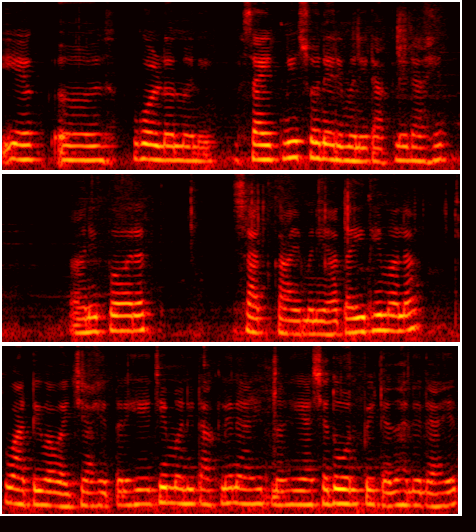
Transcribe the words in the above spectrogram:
एक गोल्डन मनी साईडनी सोनेरी मणी टाकलेले आहेत. आणि परत सात काळे मणी. आता इथे मला वाटी वावायची आहे. तर हे जे मणी टाकलेले आहेत ना हे अशा दोन पेट्या झालेल्या आहेत.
